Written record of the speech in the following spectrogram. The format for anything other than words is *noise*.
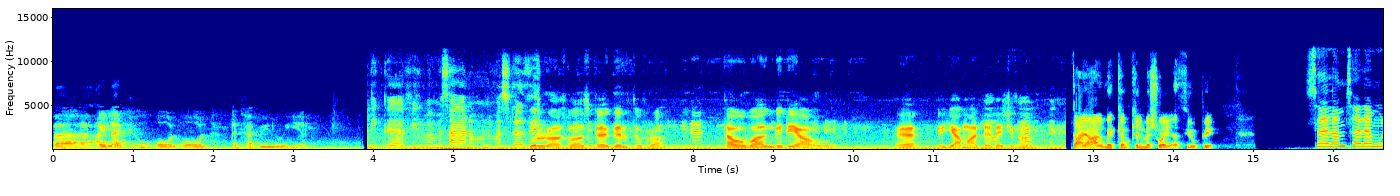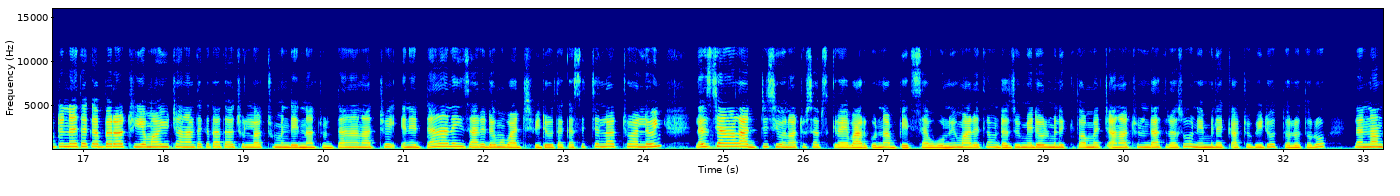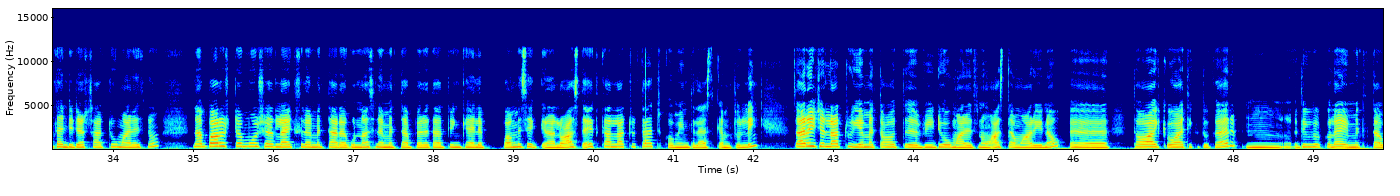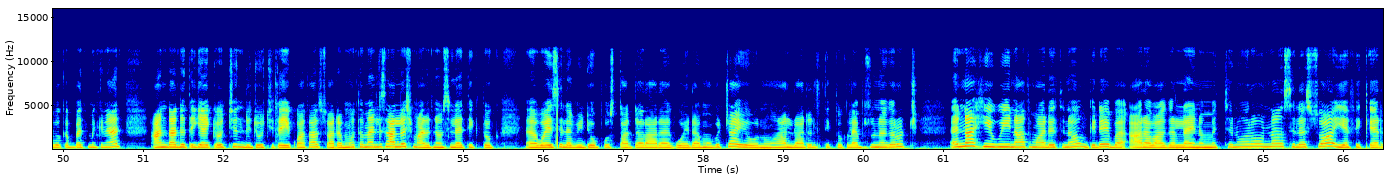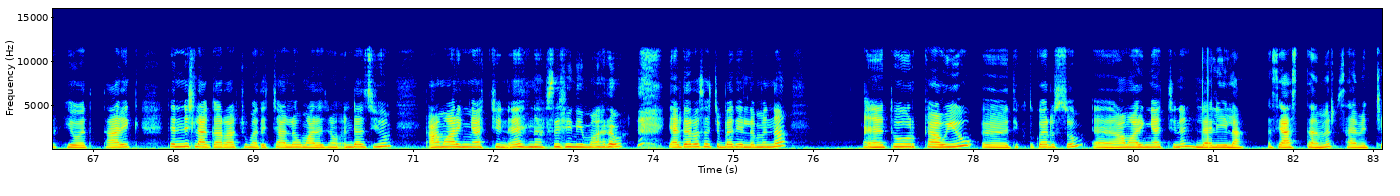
فاي لايك يو اول اول اند هابي نيو يير ከፊልም ምሳሌ ነው የምንመስለው እዚህ ራሷ እስከ እግር ጥፍሯ ተውባ እንግዲህ ያው እ እያማለለች ነው። تعالي اعلمك كم كلمه شوي اثيوبي ሰላም ሰላም፣ ውድና የተከበራችሁ የማዩ ቻናል ተከታታዮች ሁላችሁም እንዴት ናችሁ? ደህና ናችሁ? እኔ ደህና ነኝ። ዛሬ ደግሞ በአዲስ ቪዲዮ ተከስቼላችኋለሁኝ። ለዚህ ቻናል አዲስ የሆናችሁ subscribe አድርጉና ቤተሰብ ሁኑ ማለት ነው። እንደዚሁም የደውል ምልክቷን መጫናችሁን እንዳትረሱ። እኔ የምለቃችሁ ቪዲዮ ቶሎ ቶሎ ለእናንተ እንዲደርሳችሁ ማለት ነው። ነባሮች ደግሞ share like ስለምታደርጉና ስለምታበረታቱኝ ከልብ አመሰግናለሁ። አስተያየት ካላችሁ ታች comment ላይ አስቀምጡልኝ። ዛሬ ይዤላችሁ የመጣሁት ቪዲዮ ማለት ነው አስተማሪ ነው። ታዋቂዋ TikToker ቲክቶክ ላይ የምትታወቅበት ምክንያት አንዳንድ ጥያቄዎችን ልጆች ይጠይቋታል፣ እሷ ደግሞ ትመልሳለች ማለት ነው። ስለ ቲክቶክ ወይ ስለ ቪዲዮ post አደራረግ ወይ ደግሞ ብቻ የሆኑ አሉ አይደል ቲክቶክ ላይ ብዙ ነገሮች እና ሂዊ ናት ማለት ነው። እንግዲህ በአረብ ሀገር ላይ ነው የምትኖረው እና ስለ እሷ የፍቅር ህይወት ታሪክ ትንሽ ላጋራችሁ መጥቻለሁ ማለት ነው። እንደዚሁም አማርኛችን ነፍስሽን ይማረው ያልደረሰችበት የለምና ቱርካዊው ቲክቶከር እሱም አማርኛችንን ለሌላ ሲያስተምር ሰምቼ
